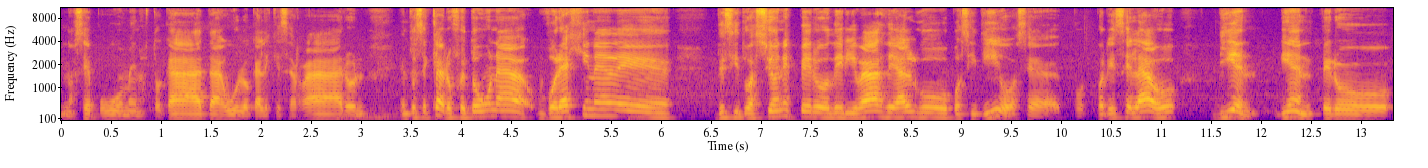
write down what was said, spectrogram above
no sé, pues, hubo menos tocatas, hubo locales que cerraron. Entonces, claro, fue toda una vorágine de de situaciones, pero derivadas de algo positivo. O sea, por, ese lado, bien, bien, pero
